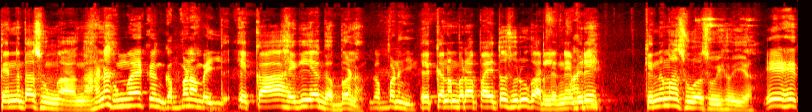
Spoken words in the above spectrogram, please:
ਤਿੰਨ ਤਾਂ ਸੂਆਂ ਆ ਗਈਆਂ ਹਨਾ? ਸੂਆ ਇੱਕ ਗੱਬਣਾ ਬਾਈ ਜੀ। ਇੱਕ ਆ ਹੈਗੀ ਆ ਗੱਬਣ। ਗੱਬਣ ਜੀ। ਇੱਕ ਨੰਬਰ ਆਪਾਂ ਇਹ ਤੋਂ ਸ਼ੁਰੂ ਕਰ ਲੈਨੇ ਵੀਰੇ। ਕਿੰਨਵਾਂ ਸੂਆ ਸੂਈ ਹੋਈ ਆ? ਇਹ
